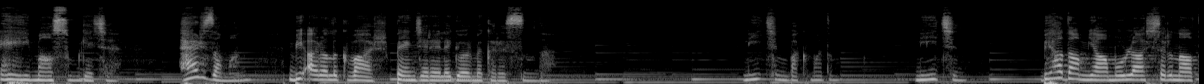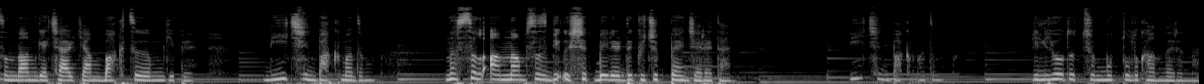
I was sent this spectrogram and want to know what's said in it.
ey masum gece. Her zaman bir aralık var pencereyle görmek arasında. Niçin bakmadım? Niçin? Bir adam yağmurlu ağaçların altından geçerken baktığım gibi. Niçin bakmadım? Nasıl anlamsız bir ışık belirdi küçük pencereden. Niçin bakmadım? Biliyordu tüm mutluluk anlarını.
